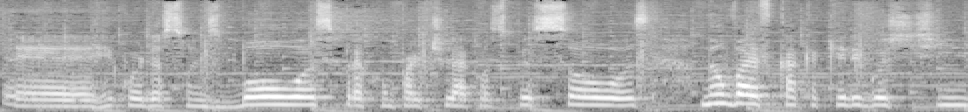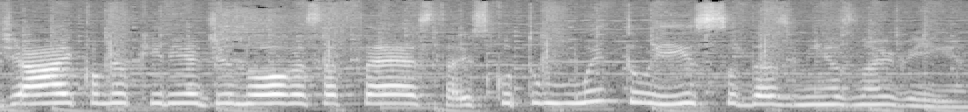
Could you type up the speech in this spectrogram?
é, recordações boas para compartilhar com as pessoas, não vai ficar com aquele gostinho de ai, como eu queria de novo essa festa. Eu escuto muito isso das minhas noivinhas.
